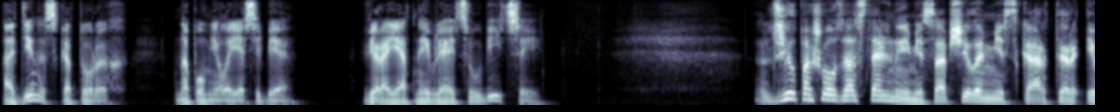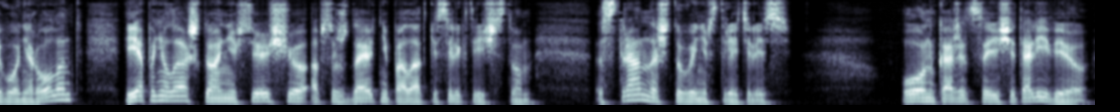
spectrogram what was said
Один из которых, напомнила я себе, вероятно, является убийцей. Джилл пошел за остальными, сообщила мисс Картер и Вони Роланд, и я поняла, что они все еще обсуждают неполадки с электричеством. Странно, что вы не встретились. Он, кажется, ищет Оливию,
